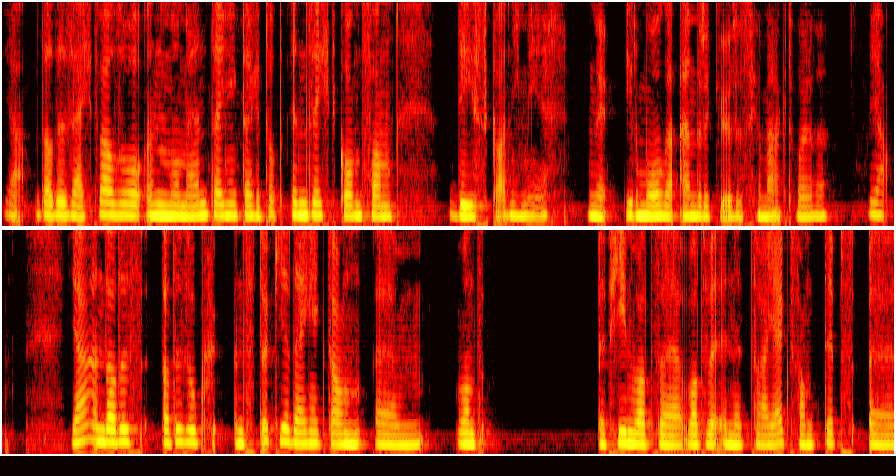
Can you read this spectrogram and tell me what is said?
Ja, dat is echt wel zo een moment, denk ik, dat je tot inzicht komt van deze kan niet meer. Nee, hier mogen andere keuzes gemaakt worden. Ja, en dat is, dat is ook een stukje, denk ik dan, ehm, want hetgeen wat, eh, wat we in het traject van tips eh,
